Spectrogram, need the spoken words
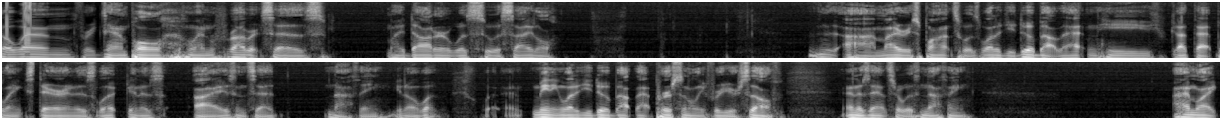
So when, for example, when Robert says, my daughter was suicidal, uh, my response was, "What did you do about that?" And he got that blank stare in his look in his eyes and said, "Nothing." You know what? what meaning, what did you do about that personally for yourself? And his answer was nothing. I'm like,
